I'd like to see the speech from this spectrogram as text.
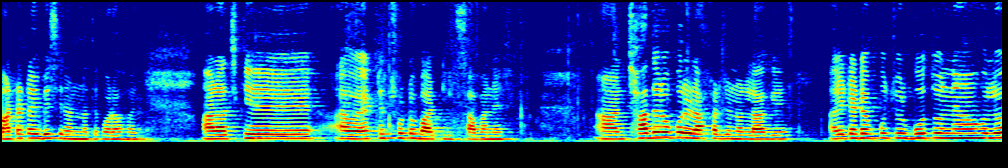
বাটাটাই বেশি রান্নাতে করা হয়। আর আজকে একটা ছোট বাটি সাবানের। আর ছাদের ওপরে রাখার জন্য লাগে। আর এটা একটা প্রচুর বোতল নেওয়া হলো।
